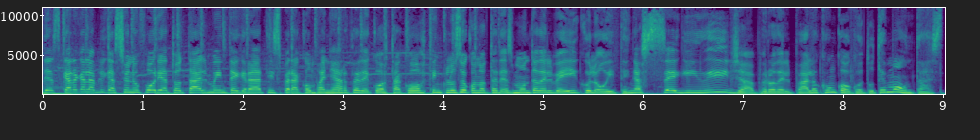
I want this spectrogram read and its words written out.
Descarga la aplicación Euforia totalmente gratis para acompañarte de costa a costa, incluso cuando te desmonte del vehículo y tengas seguidilla, pero del palo con coco, tú te montas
